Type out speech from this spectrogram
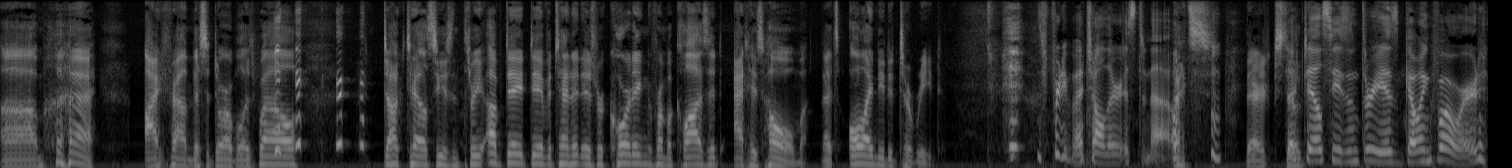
Um, I found this adorable as well. DuckTales season three update. David Tennant is recording from a closet at his home. That's all I needed to read. That's pretty much all there is to know. That's they're still DuckTales season three is going forward.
